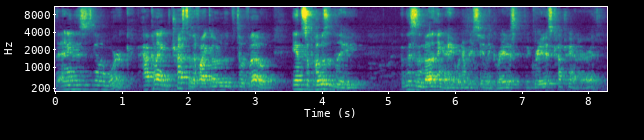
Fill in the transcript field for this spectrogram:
that any of this is going to work? How can I trust it if I go to, the, to vote in supposedly, and this is another thing I hate whenever you say the greatest, the greatest country on earth.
